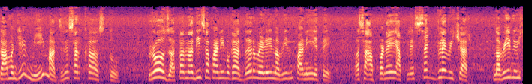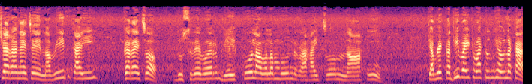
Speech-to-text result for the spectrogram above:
का म्हणजे मी माझ्यासारखा असतो. रोज आता नदीचं पाणी बघा दरवेळी नवीन पाणी येते. असं आपणही आपले सगळे विचार नवीन विचार आणायचे नवीन काही करायचं. दुसरेवर बिलकुल अवलंबून राहायचं नाही. त्यामुळे कधी वाईट वाटून घेऊ नका.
